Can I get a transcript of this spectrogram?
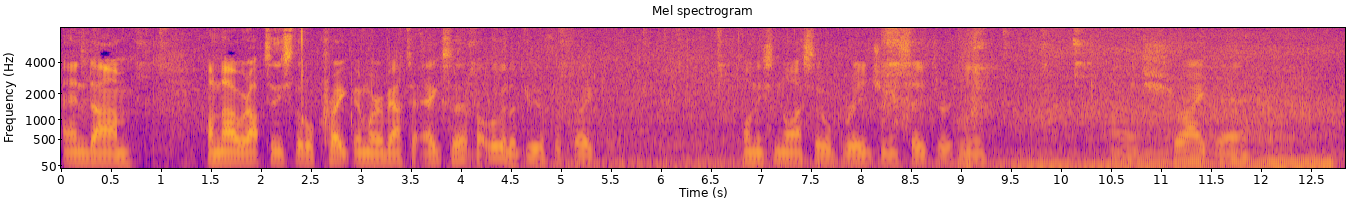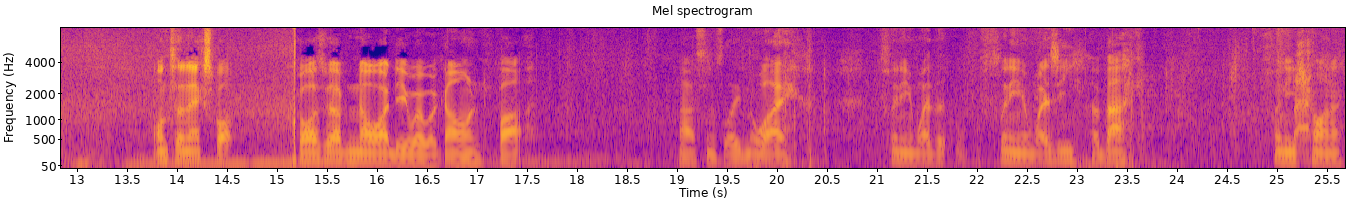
and um, I know we're up to this little creek and we're about to exit. But look at the beautiful creek. On this nice little bridge, you can see through here, and straight there. On to the next spot. Guys, we have no idea where we're going, but Madison's leading the way. Flinny and Weather, Flinny and Wezzy are back. Flinny's Back. trying to,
